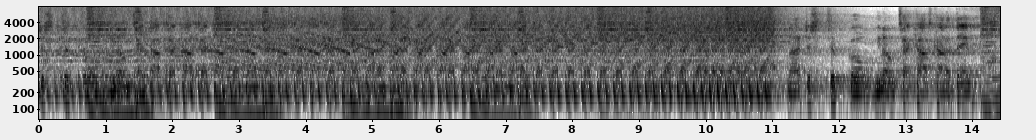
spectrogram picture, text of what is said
just. Not just typical, you know, tech house kind of thing.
